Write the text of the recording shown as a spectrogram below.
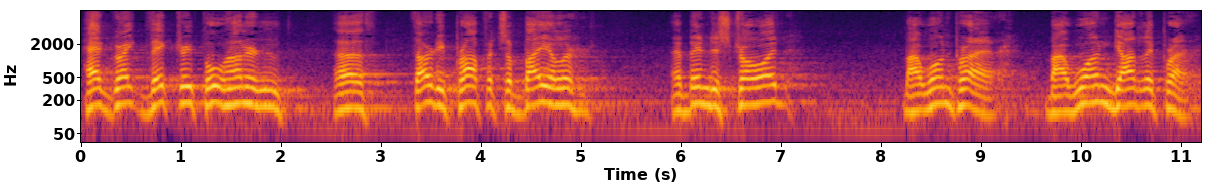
had great victory. 430 prophets of Baal have been destroyed by one prayer, by one godly prayer.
